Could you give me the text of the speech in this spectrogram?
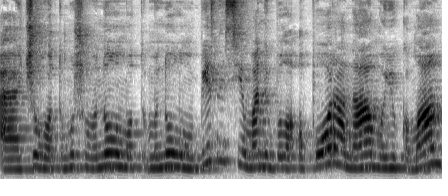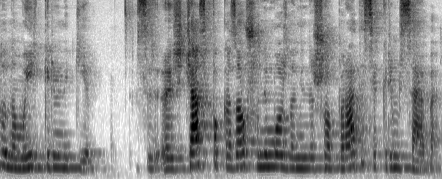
Е, чого? Тому що в минулому, минулому бізнесі у мене була опора на мою команду, на моїх керівників. Е, Час показав, що не можна ні на що опиратися, крім себе.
